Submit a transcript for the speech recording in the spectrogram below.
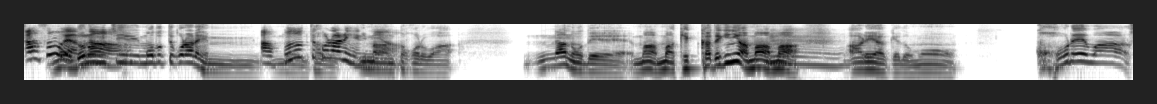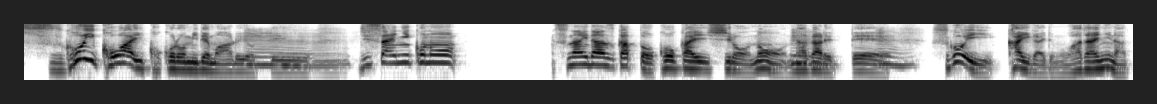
あ、そうやうどの道戻ってこられへん。あ戻ってこられへんねや今のところは。なので、まあまあ、結果的にはまあまうんあ、あれやけども、これはすごい怖い試みでもあるよっていう。ん実際にこの、スナイダーズカットを公開しろの流れって、うんすごい海外でも話題になっ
